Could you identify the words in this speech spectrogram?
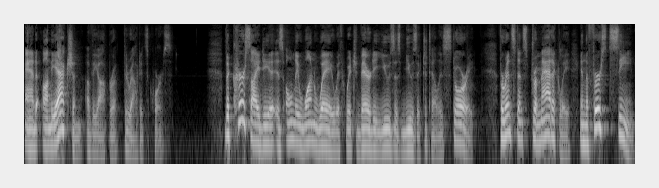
and on the action of the opera throughout its course. The curse idea is only one way with which Verdi uses music to tell his story. For instance, dramatically, in the first scene,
